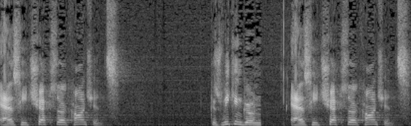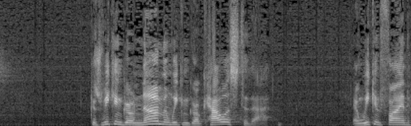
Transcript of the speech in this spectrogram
as He checks our conscience. Because we can grow as He checks our conscience. Because we can grow numb and we can grow callous to that. And we can find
